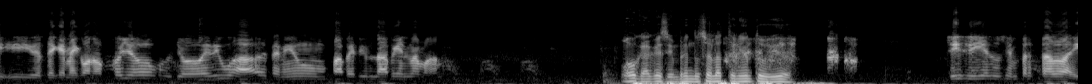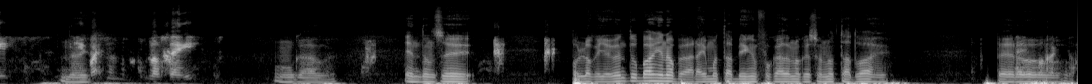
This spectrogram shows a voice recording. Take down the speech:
y, desde que me conozco yo yo he dibujado, he tenido un papel y un lápiz en la mano. Ok, que siempre entonces lo has tenido en tu vida. Sí, sí, eso siempre ha estado ahí. Y Nice. pues lo seguí. Ok, ok. Entonces, por lo que yo veo en tu página, pues ahora mismo estás bien enfocado en lo que son los tatuajes. Es Pero.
